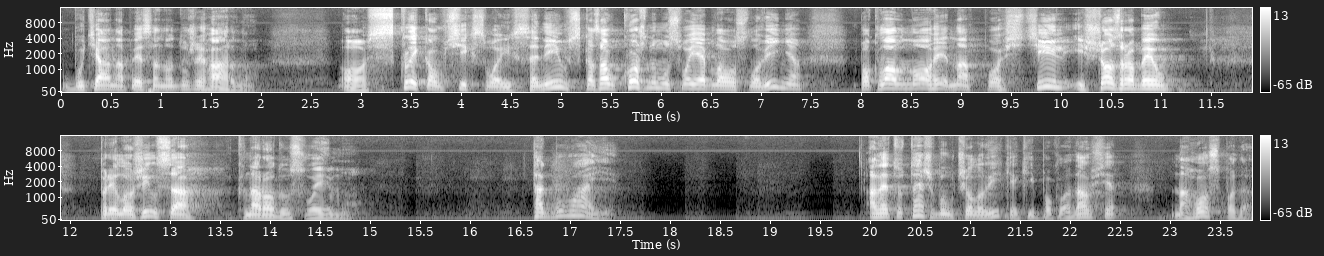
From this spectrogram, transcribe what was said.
Буття написано дуже гарно. Ось, скликав всіх своїх синів, сказав кожному своє благословіння, поклав ноги на постіль і що зробив? Приложився к народу своєму. Так буває. Але то теж був чоловік, який покладався на Господа.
